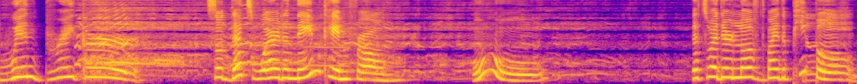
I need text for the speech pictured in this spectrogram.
Windbreaker. So that's where the name came from. Oh. That's why they're loved by the people.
